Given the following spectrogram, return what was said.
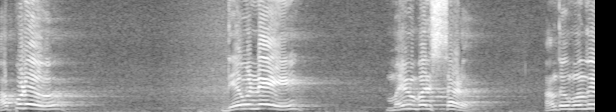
అప్పుడు దేవుణ్ణి మహిమపరుస్తాడు. అంతకుముందు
